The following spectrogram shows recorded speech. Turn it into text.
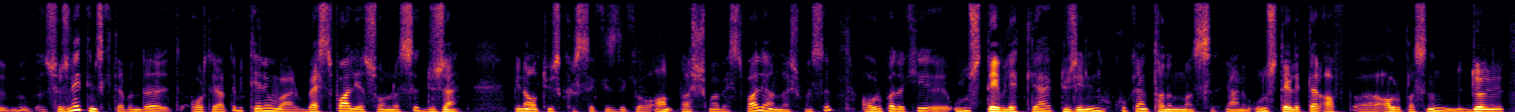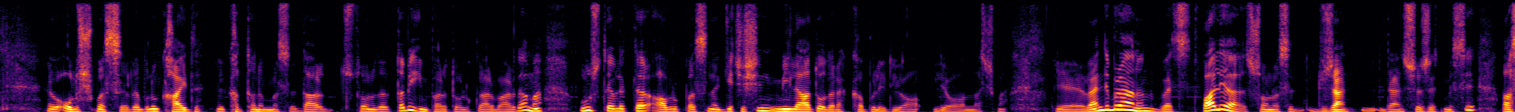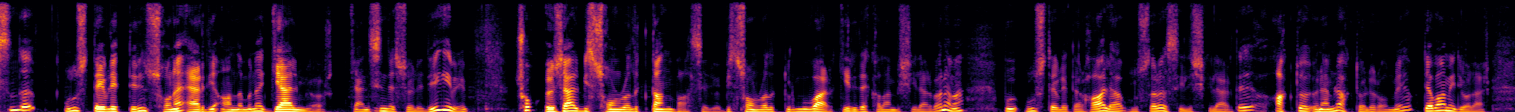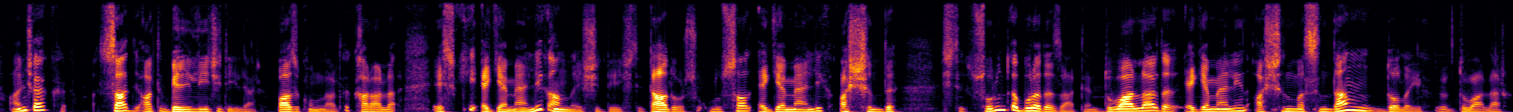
sözünü ettiğimiz kitabında ortaya attığı bir terim var. Westfalia sonrası düzen. 1648'deki o antlaşma, Westfalia Anlaşması Avrupa'daki e, ulus devletler düzeninin hukuken tanınması. Yani ulus devletler Avrupa'sının dö- e, oluşması ve bunun kaydı e, tanınması. Daha sonra da tabii imparatorluklar vardı ama ulus devletler Avrupa'sına geçişin miladı olarak kabul ediyor, o anlaşma. E, Wendy Brown'un Westfalia sonrası düzenden söz etmesi aslında ulus devletlerin sona erdiği anlamına gelmiyor. Kendisinin de söylediği gibi çok özel bir sonralıktan bahsediyor. Bir sonralık durumu var. Geride kalan bir şeyler var ama bu ulus devletler hala uluslararası ilişkilerde aktör, önemli aktörler olmaya devam ediyorlar. Ancak sadece artık belirleyici değiller. Bazı konularda kararlar eski egemenlik anlayışı değişti. Daha doğrusu ulusal egemenlik aşındı. İşte sorun da burada zaten. Duvarlar da egemenliğin aşınmasından dolayı duvarlar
